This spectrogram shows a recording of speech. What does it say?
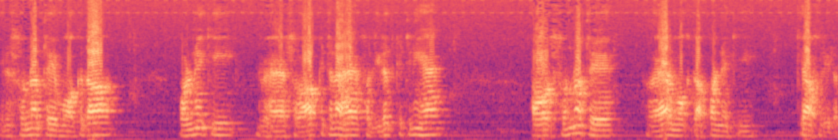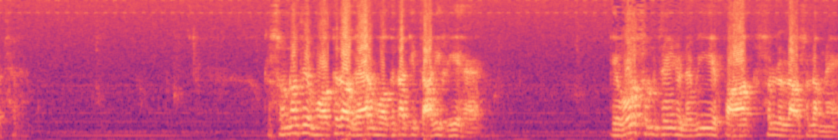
ان سنت موقع پڑھنے کی جو ہے ثواب کتنا ہے، فضیلت کتنی ہے؟ اور سنت غیر موقع پڑھنے کی کیا فضیلت ہے؟ تو سنت موقع غیر موقع کی تعریف یہ ہے کہ وہ سنتے جو نبی پاک صلی اللہ علیہ وسلم نے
